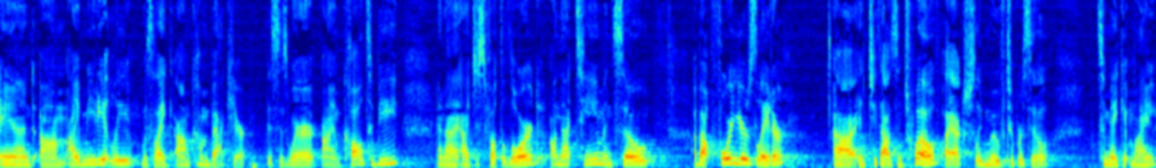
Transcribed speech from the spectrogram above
and um, I immediately was like, I'm coming back here. This is where I am called to be. And I, I just felt the Lord on that team. And so, about four years later, uh, in 2012, I actually moved to Brazil to make it my,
